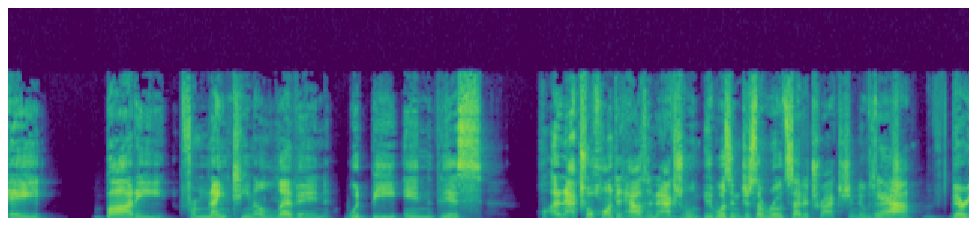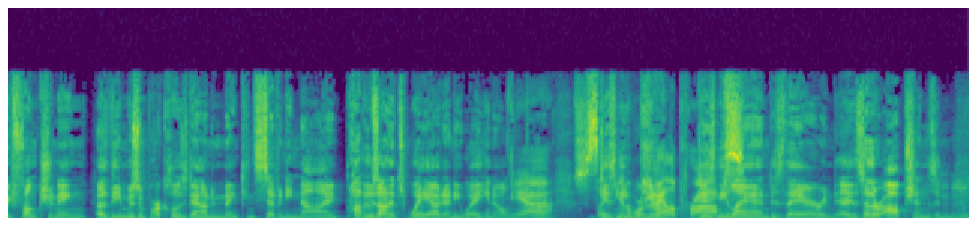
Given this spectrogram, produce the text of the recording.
a body from 1911 would be in this an actual haunted house and an actual it wasn't just a roadside attraction it was an Mm-hmm. Yeah. actual very functioning uh, the amusement park closed down in 1979 probably was on its way out anyway you know Yeah. Like, just like, you have a Wor- you know, pile of props. disneyland is there and there's other options and Mm-hmm.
